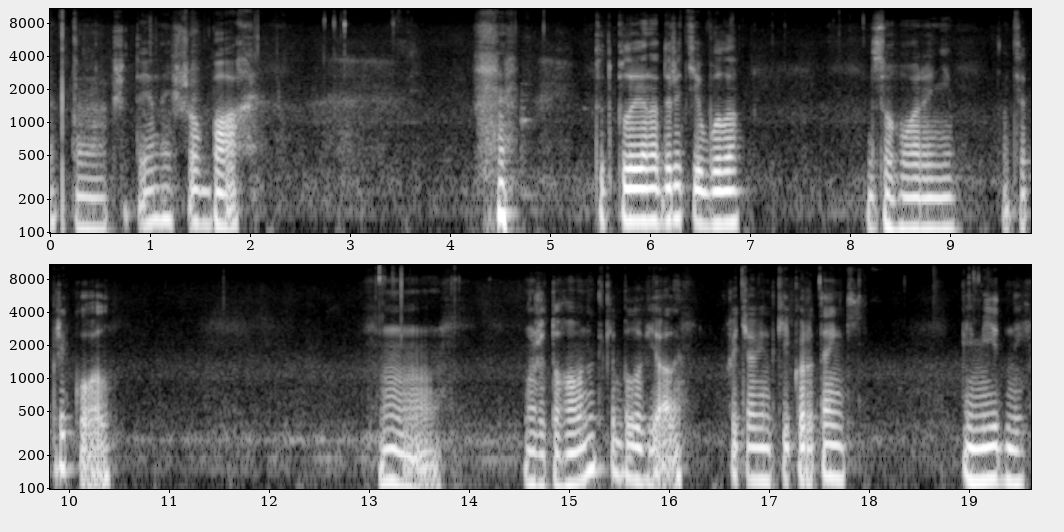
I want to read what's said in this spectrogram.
Так, так, що то я знайшов бах. Тут половина дротів була згорені. Оце прикол. Хм. Може того воно таке було в'яле. Хоча він такий коротенький і мідний.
